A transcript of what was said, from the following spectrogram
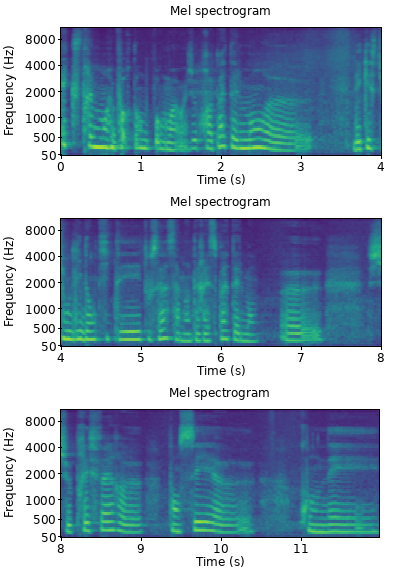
extrêmement importante pour moi. Je ne crois pas tellement. Euh, les questions de l'identité, tout ça, ça m'intéresse pas tellement. Euh, je préfère penser qu'on est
